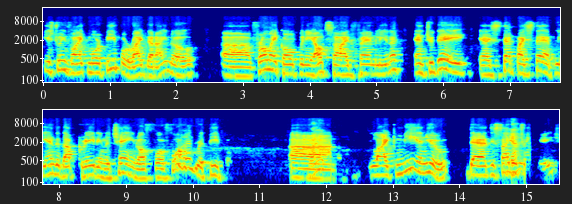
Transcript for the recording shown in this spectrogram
is to invite more people, right? That I know uh, from my company, outside, family. And today, uh, step by step, we ended up creating a chain of uh, 400 people, uh, right. Like me and you, that decided yeah. to engage.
